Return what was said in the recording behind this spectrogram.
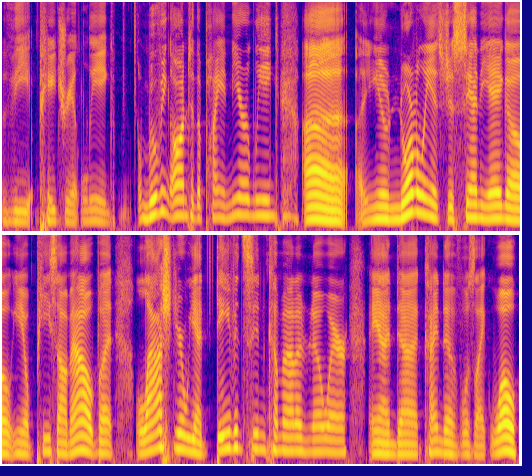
the Patriot League. Moving on to the Pioneer League, uh, you know, normally it's just San Diego, you know, peace, I'm out. But last year we had Davidson come out of nowhere and uh, kind of was like, whoa,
